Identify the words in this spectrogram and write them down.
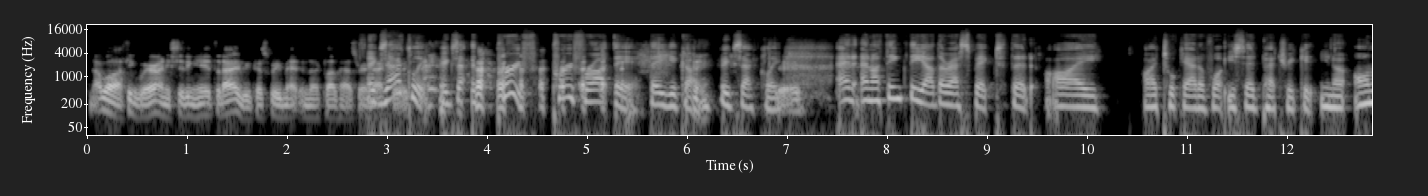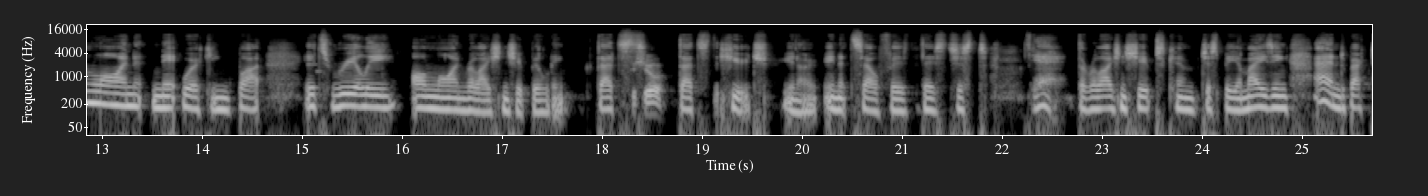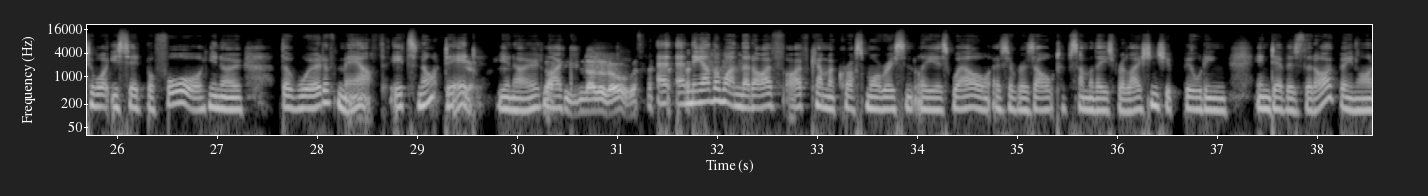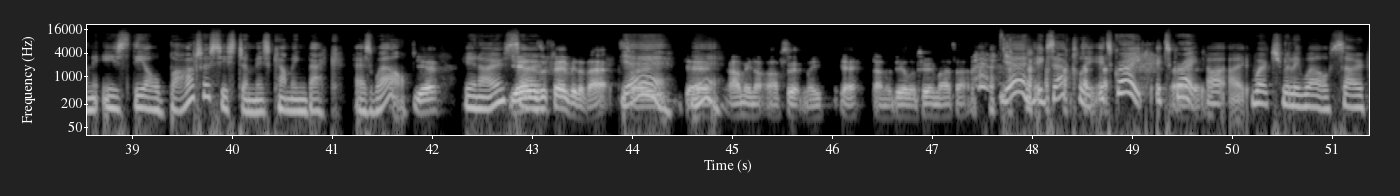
No, well, I think we're only sitting here today because we met in the clubhouse room. Exactly, exactly. proof, proof, right there. There you go. Exactly. Yeah. And and I think the other aspect that I I took out of what you said, Patrick, it, you know, online networking, but it's really online relationship building. That's For sure. That's huge, you know, in itself. There's just, yeah, the relationships can just be amazing. And back to what you said before, you know, the word of mouth, it's not dead, yeah. you know, like not at all. and, and, the other one that I've I've come across more recently as well as a result of some of these relationship building endeavors that I've been on is the old barter system is coming back as well. Yeah you know. Yeah, there's a fair bit of that. Yeah, so, yeah, yeah. I mean, I've certainly yeah done a deal or two in my time. yeah, exactly. It's great. It's great. Uh, it works really well. So,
